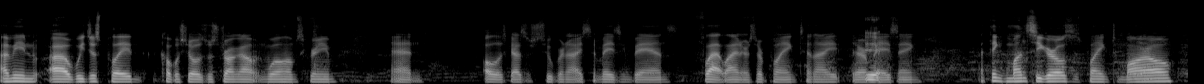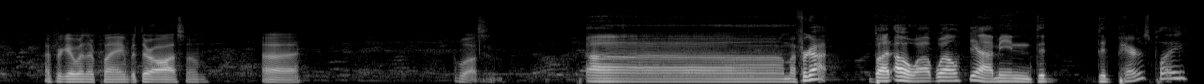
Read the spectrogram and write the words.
I mean, uh, we just played a couple shows with Strung Out and Wilhelm Scream, and all those guys are super nice, amazing bands. Flatliners are playing tonight. They're Yeah. amazing. I think Muncie Girls is playing tomorrow. I forget when they're playing, but they're awesome. Uh, who else? Um, I forgot. But oh uh, well, yeah. I mean, did did Paris play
